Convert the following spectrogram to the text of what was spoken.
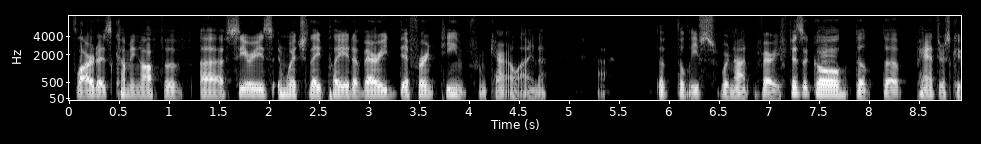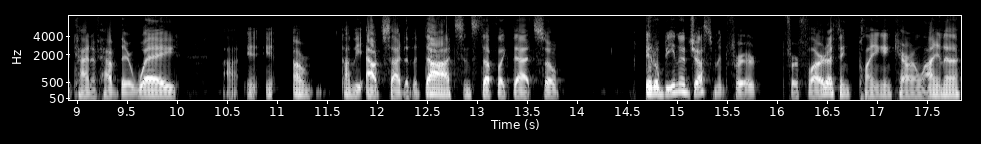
Florida is coming off of a series in which they played a very different team from Carolina. Uh, the, the Leafs were not very physical. The, the Panthers could kind of have their way uh, in, in, um, on the outside of the dots and stuff like that. So it'll be an adjustment for for Florida. I think playing in Carolina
